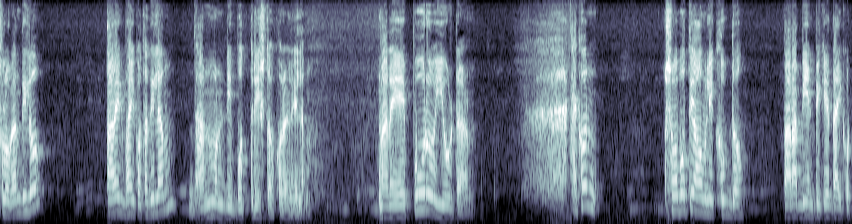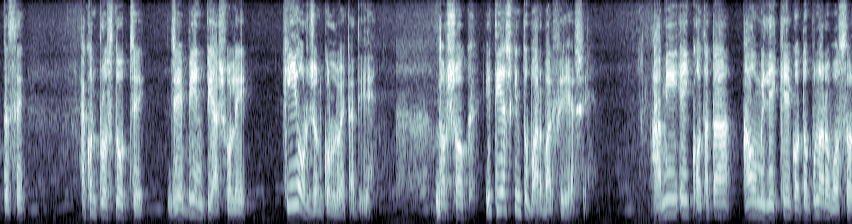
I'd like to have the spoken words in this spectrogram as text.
স্লোগান দিল, তারেক ভাই কথা দিলাম, ধানমন্ডি বত্রিশ দখলে নিলাম। মানে পুরো ইউ টার্ন এখন সভাপতি আওয়ামী লীগ ক্ষুব্ধ, তারা বিএনপিকে দায়ী করতেছে। এখন প্রশ্ন হচ্ছে যে বিএনপি আসলে কি অর্জন করল এটা দিয়ে? দর্শক, ইতিহাস কিন্তু বারবার ফিরে আসে। আমি এই কথাটা আওয়ামী লীগকে গত পনেরো বছর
